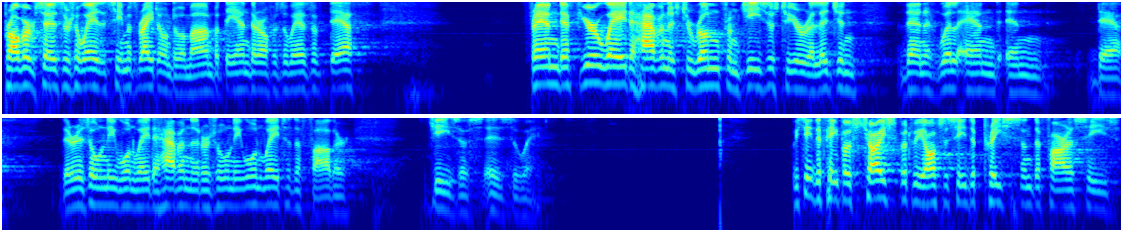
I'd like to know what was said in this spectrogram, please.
Proverbs says there's a way that seemeth right unto a man, but the end thereof is the ways of death. Friend, if your way to heaven is to run from Jesus to your religion, then it will end in death. There is only one way to heaven, and there is only one way to the Father. Jesus is the way. We see the people's choice, but we also see the priests and the Pharisees'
